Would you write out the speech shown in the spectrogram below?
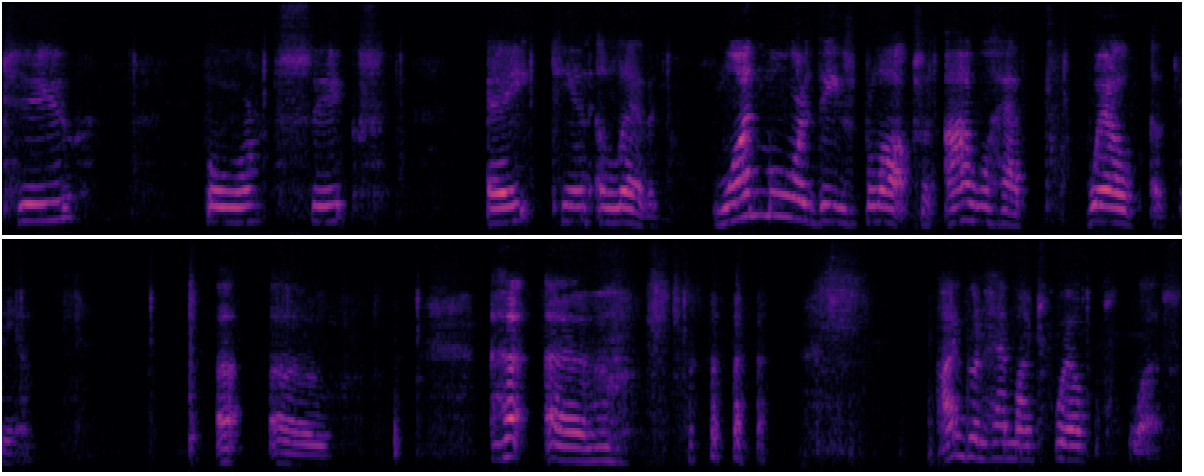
two, four, six, eight, ten, eleven. One more of these blocks and I will have 12 of them. Uh-oh. Uh-oh. I'm going to have my 12 plus.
